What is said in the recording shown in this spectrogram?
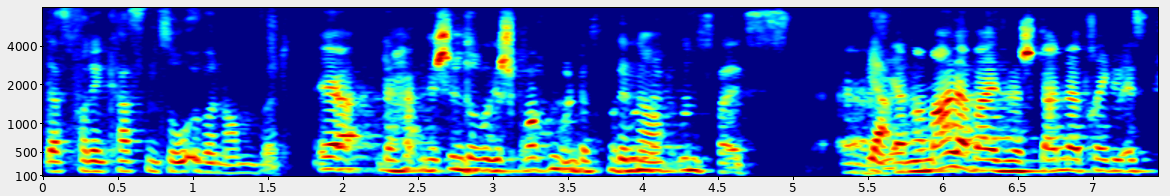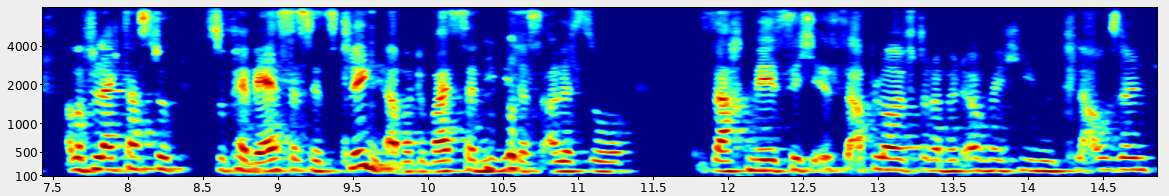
das von den Kassen so übernommen wird. Ja, da hatten wir schon drüber gesprochen und das verwundert genau. uns, weil es äh, ja. ja. normalerweise eine Standardregel ist. Aber vielleicht hast du, so pervers das jetzt klingt, aber du weißt ja nie, wie das alles so sachmäßig ist, abläuft oder mit irgendwelchen Klauseln,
